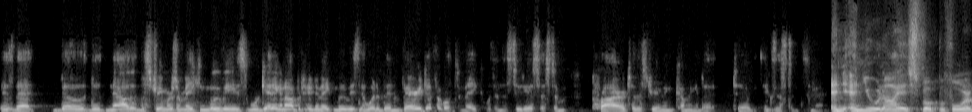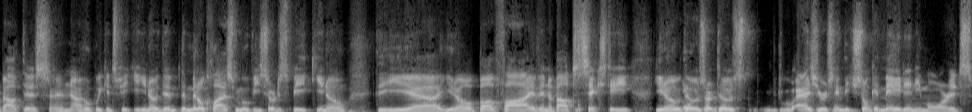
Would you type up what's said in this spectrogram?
is that though the, now that the streamers are making movies, we're getting an opportunity to make movies that would have been very difficult to make within the studio system prior to the streaming coming into to existence. You know? And and you and I spoke before about this, and I hope we can speak. You know, the the middle class movie, so to speak. You know, the uh, you know above five and about to sixty. You know, yeah. those are those as you were saying, they just don't get made anymore. It's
